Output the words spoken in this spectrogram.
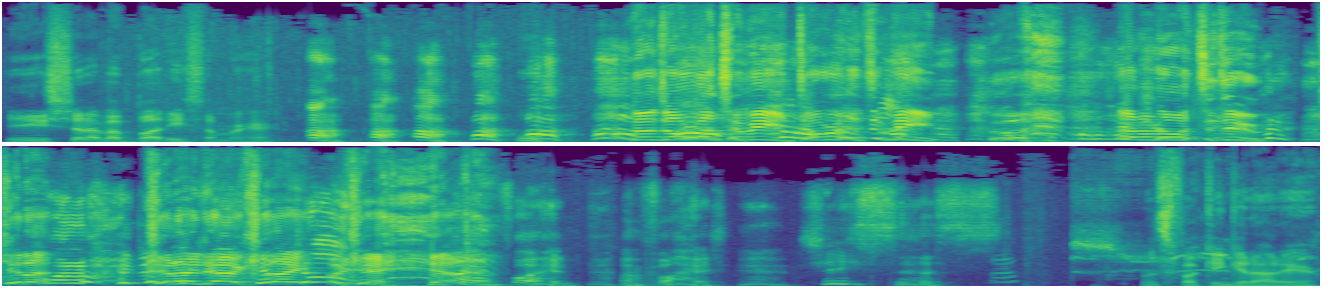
He should have a buddy somewhere here. Ah, ah, ah, ah, ah, ah. No, don't run to me! Don't run to me! I don't know what to do. Can I? What do I do? Can I do? Can I? I'm Okay. Okay, I'm fine. I'm fine. Jesus. Let's fucking get out of here.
